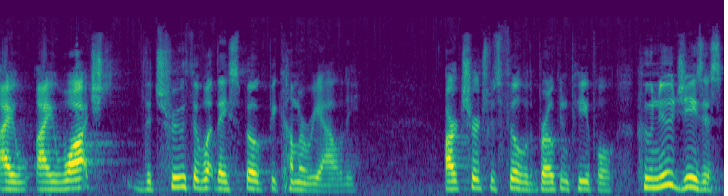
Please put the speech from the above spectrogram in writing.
I, I watched the truth of what they spoke become a reality. Our church was filled with broken people who knew Jesus,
